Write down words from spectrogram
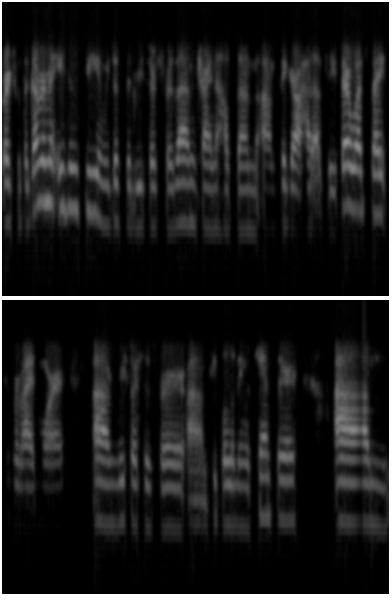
worked with a government agency and we just did research for them, trying to help them um, figure out how to update their website to provide more um, resources for um, people living with cancer. Um,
